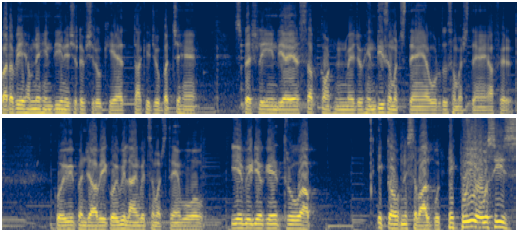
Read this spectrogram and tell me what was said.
बट अभी हमने हिंदी इनिशिएटिव शुरू किया है, ताकि जो बच्चे हैं स्पेशली इंडिया या सब कॉन्टिनेंट में जो हिंदी समझते हैं या उर्दू समझते हैं या फिर कोई भी पंजाबी, कोई भी लैंग्वेज समझते हैं, वो ये वीडियो के थ्रू आप एक तो अपने सवाल पूछ एक पूरी ओवरसीज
